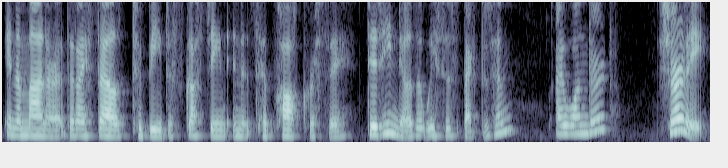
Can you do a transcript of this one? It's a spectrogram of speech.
in a manner that I felt to be disgusting in its hypocrisy. Did he know that we suspected him? I wondered. Surely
